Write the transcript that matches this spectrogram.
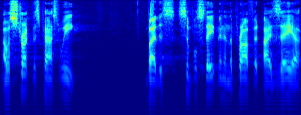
I was struck this past week by this simple statement in the prophet Isaiah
